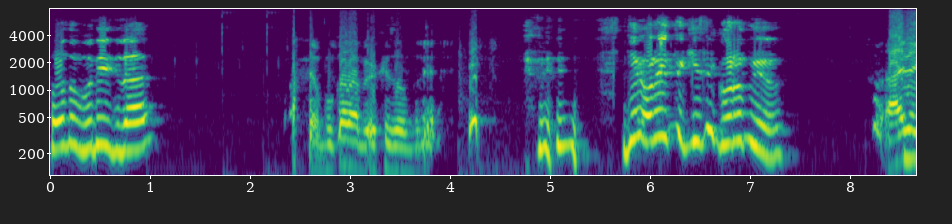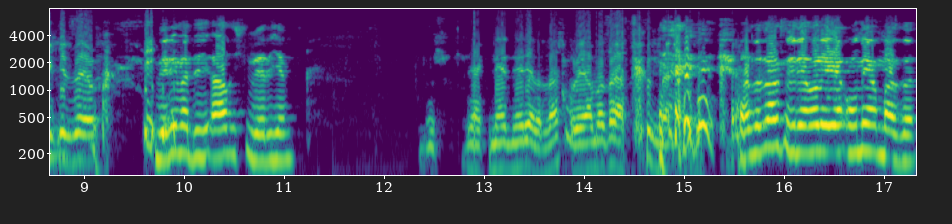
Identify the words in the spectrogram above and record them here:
Oğlum bu neydi lan? bu kadar bir öküz olur ya. Bir de orayı da kimse korumuyor. Aynen kimse yok. vereyim hadi al işte vereyim. Dur. Dakika ne, nereye alırlar? Oraya almazlar artık onlar. Anladın bile oraya onu yapmazlar.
